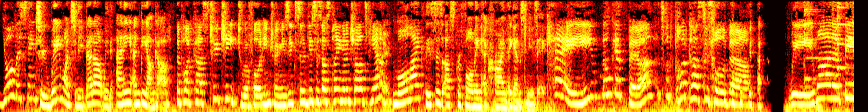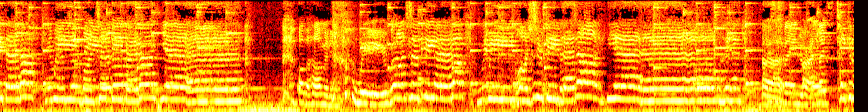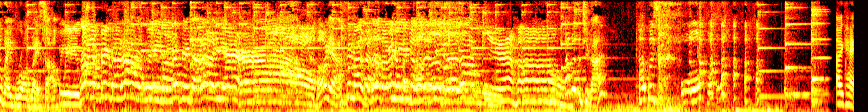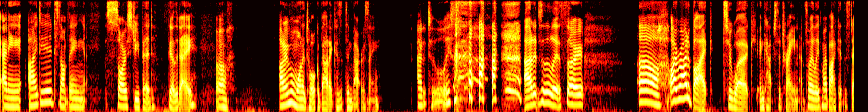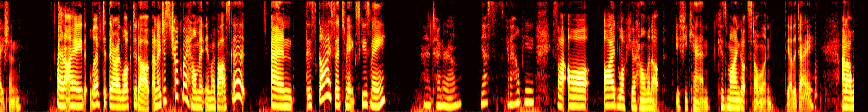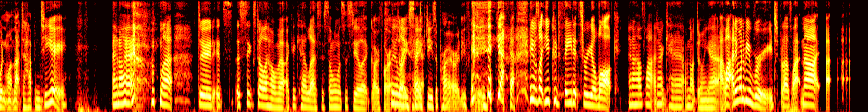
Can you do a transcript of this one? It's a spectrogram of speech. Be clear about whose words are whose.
Speaker 1: You're listening to We Want to Be Better with Annie and Bianca.
Speaker 2: The podcast too cheap to afford intro music, so this is us playing on a child's piano.
Speaker 1: More like this is us performing a crime against music.
Speaker 2: Hey, we'll get better. That's what the podcast is all about.
Speaker 1: We want to be better. We want to be better. Yeah.
Speaker 2: Oh, the harmony.
Speaker 1: We want to be better. We want to be better. Yeah. Uh, all right, let's take it away Broadway style. We want to be better. We want to be better. Yeah. Oh yeah. That wasn't too bad.
Speaker 2: That was awful.
Speaker 3: Okay, Annie, I did something so stupid the other day. Ugh. I don't even want to talk about it because it's embarrassing.
Speaker 4: Add it to the list.
Speaker 3: Add it to the list. So, uh, I ride a bike to work and catch the train. And so I leave my bike at the station. And I left it there, I locked it up, and I just chucked my helmet in my basket. And this guy said to me, Excuse me. And I turned around. Yes, can I help you? He's like, Oh, I'd lock your helmet up if you can, because mine got stolen the other day. And I wouldn't want that to happen to you. And I, I'm like, dude, it's a six dollar helmet. I could care less. If someone wants to steal it, go for it.
Speaker 4: Clearly, safety is a priority for you.
Speaker 3: yeah. He was like, you could feed it through your lock. And I was like, I don't care. I'm not doing it. I, like, I didn't want to be rude, but I was like, nah, I,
